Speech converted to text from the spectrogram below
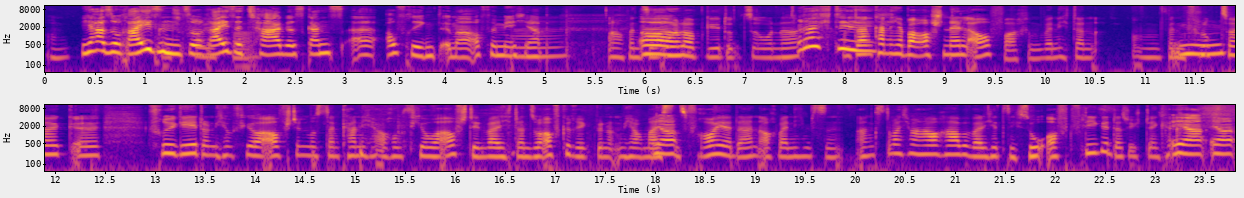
Und ja, so Reisen, so. Reisetage ist ganz äh, aufregend immer, auch für mich. Ja. Auch wenn es Oh. in Urlaub geht und so, ne? Richtig. Und dann kann ich aber auch schnell aufwachen, wenn ich dann, um, wenn ein Mhm. Flugzeug äh, früh geht und ich um 4 Uhr aufstehen muss, dann kann ich auch um 4 Uhr aufstehen, weil ich dann so aufgeregt bin und mich auch meistens freue dann, auch wenn ich ein bisschen Angst manchmal auch habe, weil ich jetzt nicht so oft fliege, dass ich denke, ja, ja.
